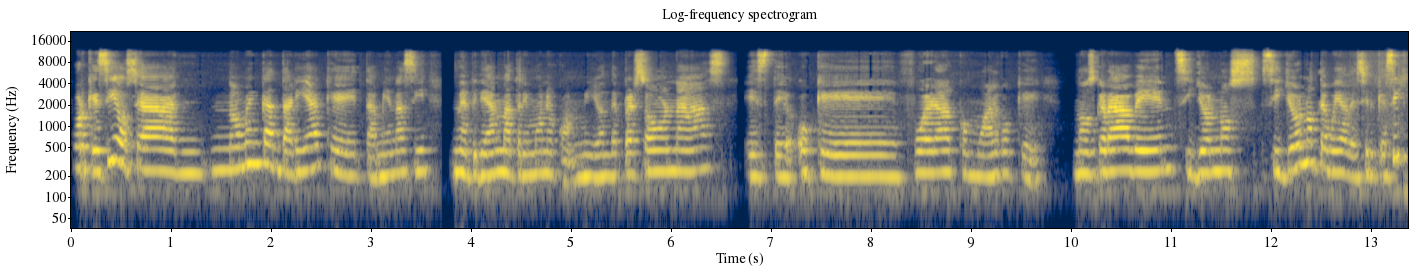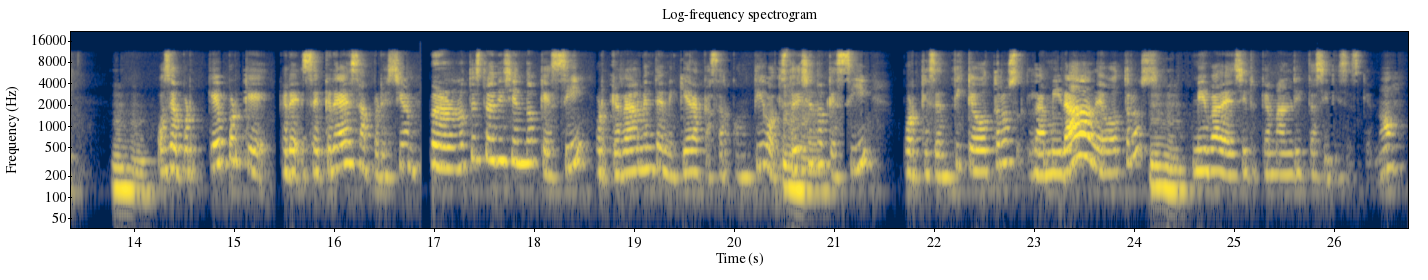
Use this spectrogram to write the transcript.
Porque sí, o sea, no me encantaría que también así me pidieran matrimonio con un millón de personas, este, o que fuera como algo que nos graben si yo no, si yo no te voy a decir que sí. O sea, ¿por qué? Porque cre- se crea esa presión. Pero no te estoy diciendo que sí porque realmente me quiera casar contigo. Te estoy diciendo que sí porque sentí que otros, la mirada de otros, me iba a decir qué maldita si dices que no.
